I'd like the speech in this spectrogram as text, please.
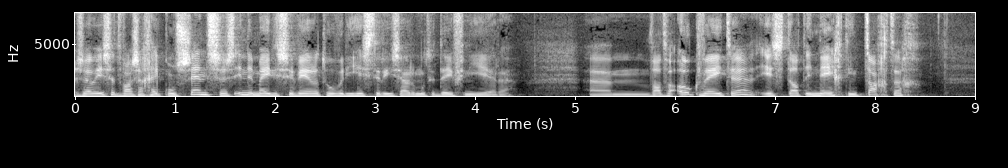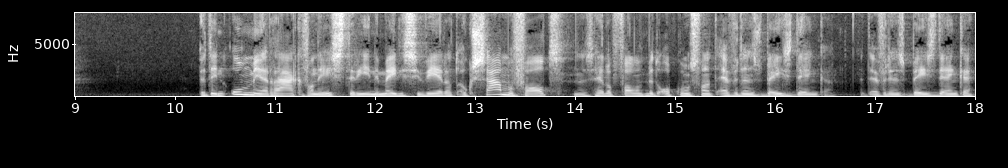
zo is het, was er geen consensus in de medische wereld hoe we die hysterie zouden moeten definiëren. Um, wat we ook weten is dat in 1980 het in onmeer raken van de hysterie in de medische wereld ook samenvalt, dat is heel opvallend, met de opkomst van het evidence-based denken. Het evidence-based denken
